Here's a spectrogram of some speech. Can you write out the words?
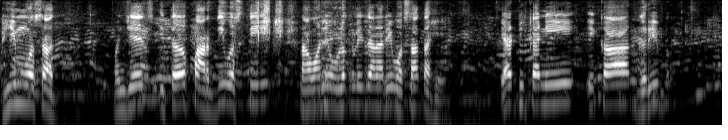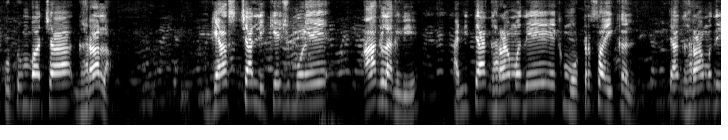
भीम वसाहत म्हणजेच इथं पारधी वस्ती नावाने ओळखली जाणारी वसाहत आहे. या ठिकाणी एका गरीब कुटुंबाच्या घराला गॅसच्या लिकेजमुळे आग लागली. आणि त्या घरामध्ये एक मोटरसायकल त्या घरामध्ये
